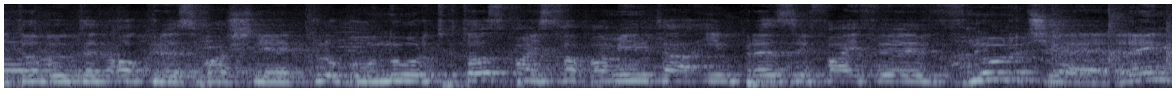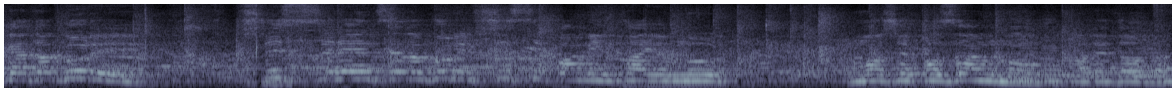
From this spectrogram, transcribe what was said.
I to był ten okres właśnie klubu Nurt. Kto z Państwa pamięta imprezy Fajfy w Nurcie? Ręka do góry! Wszyscy ręce do góry, wszyscy pamiętają Nurt. Może poza mną, ale dobra.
